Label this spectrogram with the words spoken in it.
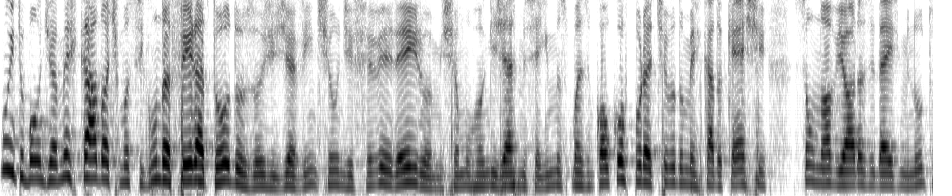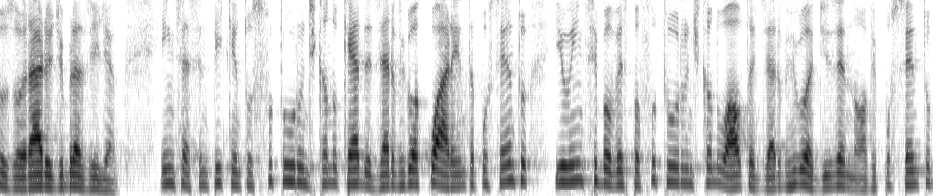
Muito bom dia, mercado. Ótima segunda-feira a todos. Hoje, dia 21 de fevereiro. Eu me chamo Hang Germe. Seguimos mais um call corporativo do Mercado Cash. São 9 horas e 10 minutos, horário de Brasília. Índice S&P 500 futuro indicando queda de 0,40% e o índice Bovespa futuro indicando alta de 0,19%.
